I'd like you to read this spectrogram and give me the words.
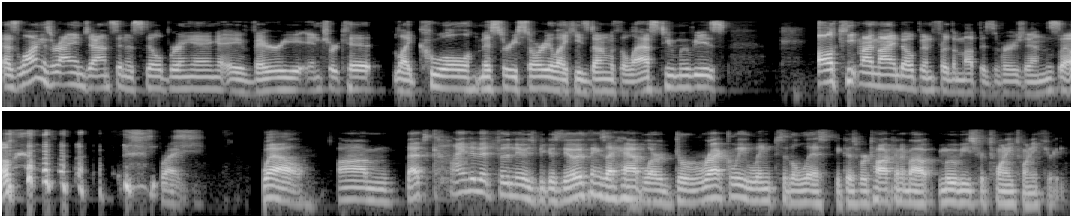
as long as Rian Johnson is still bringing a very intricate, like cool mystery story like he's done with the last two movies, I'll keep my mind open for the Muppets version. So Right. Well, um, that's kind of it for the news because the other things I have are directly linked to the list because we're talking about movies for 2023.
